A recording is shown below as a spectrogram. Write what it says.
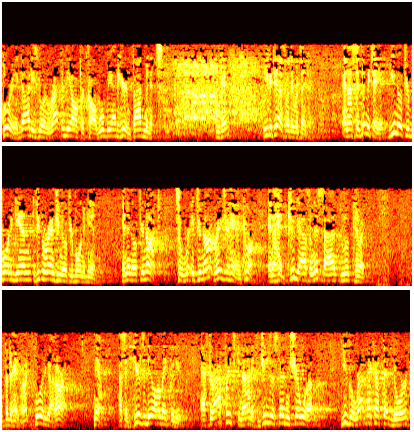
glory to God, he's going right to the altar call. We'll be out of here in five minutes. Okay? You could tell that's what they were thinking. And I said, let me tell you, you know if you're born again. The people around you know if you're born again. And they know if you're not. So if you're not, raise your hand. Come on. And I had two guys on this side look kind of like, put their hand. Like, glory to God. All right. Now, I said, here's the deal I'll make with you. After I preach tonight, if Jesus doesn't show up, you go right back out that door.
